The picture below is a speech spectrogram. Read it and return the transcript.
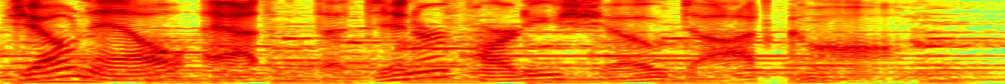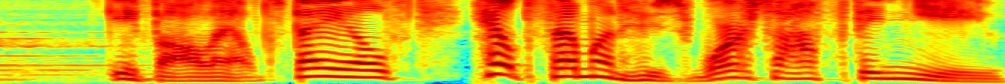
jonelle at thedinnerpartyshow.com. If all else fails, help someone who's worse off than you.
